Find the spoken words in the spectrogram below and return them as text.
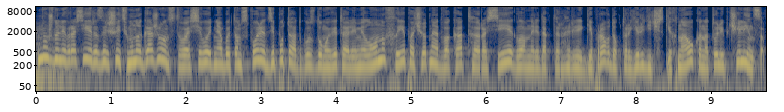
Нужно ли в России разрешить многоженство? Сегодня об этом спорят депутат Госдумы Виталий Милонов и почетный адвокат России, главный редактор религии права, доктор юридических наук Анатолий Пчелинцев.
